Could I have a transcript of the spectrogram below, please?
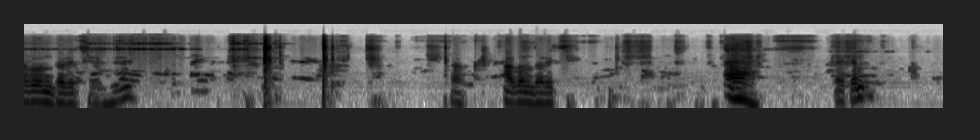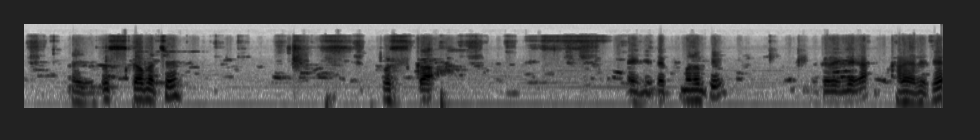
আগুন ধরেছে হ্যাঁ? আগুন ধরেছে। দেখেন, এই ফুচকা পাচ্ছে ফুচকা। এই যে মুরব্বী খাড়া রয়েছে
